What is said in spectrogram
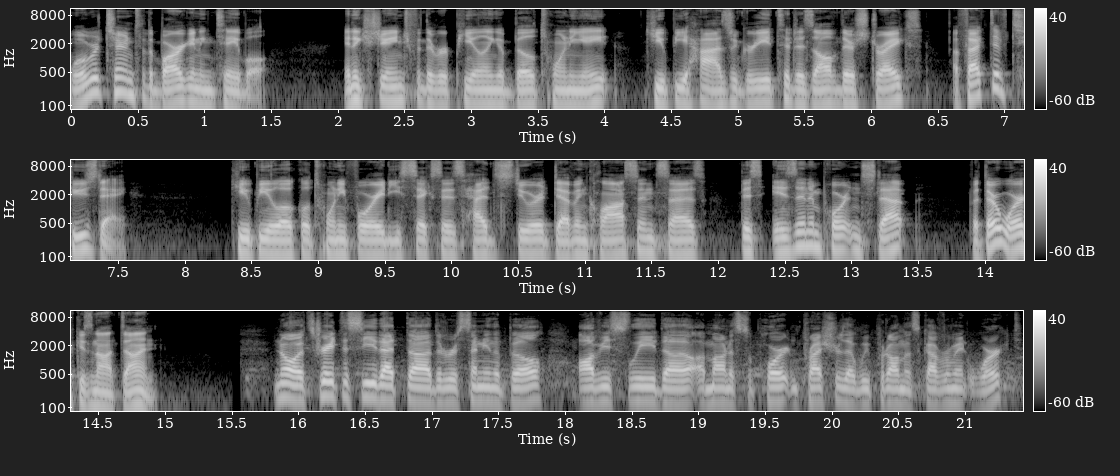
will return to the bargaining table. In exchange for the repealing of Bill 28, CUPE has agreed to dissolve their strikes effective Tuesday. CUPE Local 2486's head steward Devin Clausen says this is an important step, but their work is not done. No, it's great to see that uh, they're rescinding the bill. Obviously, the amount of support and pressure that we put on this government worked.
